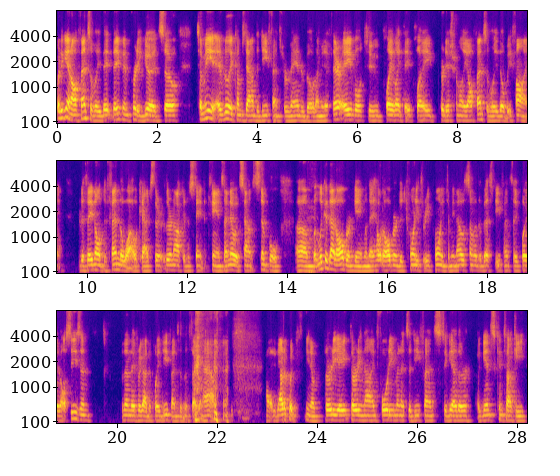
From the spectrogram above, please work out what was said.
But again, offensively, they, they've been pretty good. So to me, it really comes down to defense for Vanderbilt. I mean, if they're able to play like they play traditionally offensively, they'll be fine. But if they don't defend the Wildcats, they're, they're not going to stand a chance. I know it sounds simple, um, but look at that Auburn game when they held Auburn to 23 points. I mean, that was some of the best defense they played all season, but then they forgot to play defense in the second half. you got to put, you know, 38, 39, 40 minutes of defense together against Kentucky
